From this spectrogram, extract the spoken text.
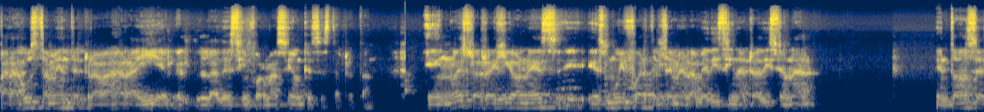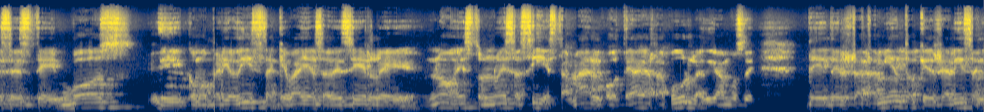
para justamente trabajar ahí la desinformación que se está tratando. En nuestras regiones eh, es muy fuerte el tema de la medicina tradicional. Entonces, este, vos como periodista que vayas a decirle, no, esto no es así, está mal, o te hagas la burla, digamos, de, del tratamiento que realizan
